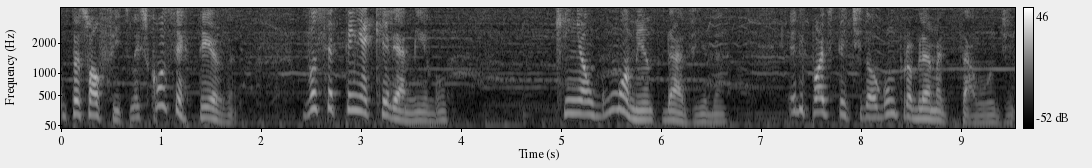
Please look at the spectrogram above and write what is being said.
o pessoal fitness? Com certeza, você tem aquele amigo que em algum momento da vida ele pode ter tido algum problema de saúde,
